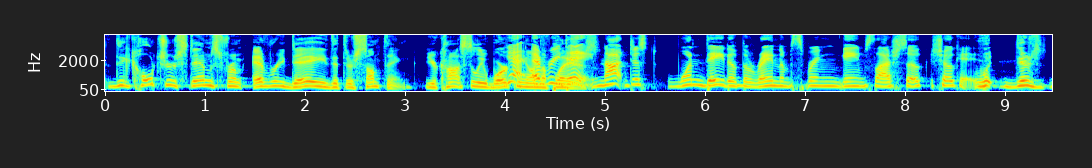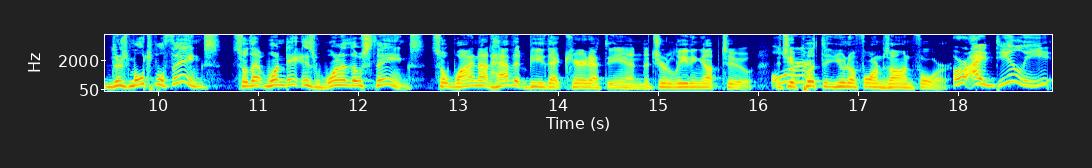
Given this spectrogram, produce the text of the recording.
The culture stems from every day that there's something. You're constantly working yeah, on every the day, not just one date of the random spring game slash so- showcase. What- There's there's multiple things. So that one day is one of those things. So why not have it be that carrot at the end that you're leading up to that you put the uniforms on for? or ideally,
